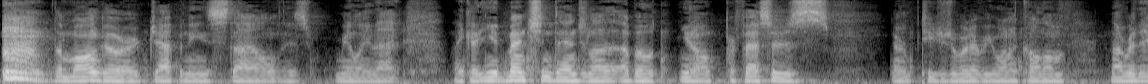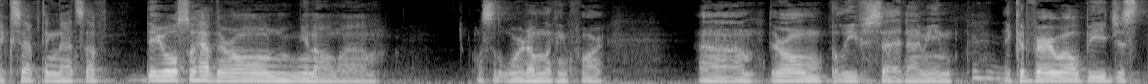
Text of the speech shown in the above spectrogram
the manga or Japanese style is really that. Like uh, you'd mentioned, Angela, about you know professors or teachers or whatever you want to call them, not really accepting that stuff. They also have their own, you know, um, what's the word I'm looking for? Um, their own belief set. I mean, they could very well be just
